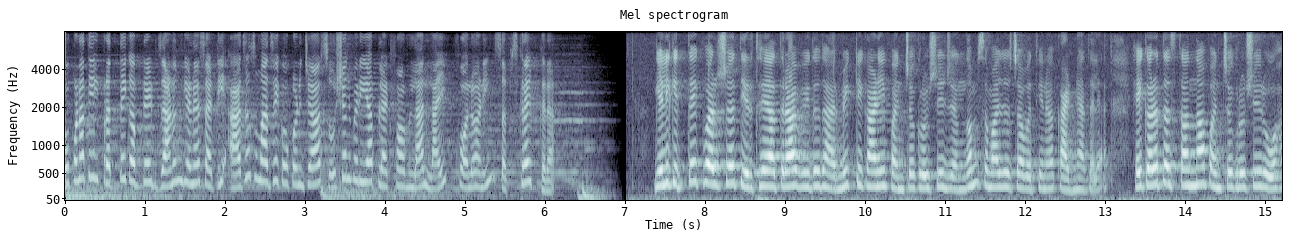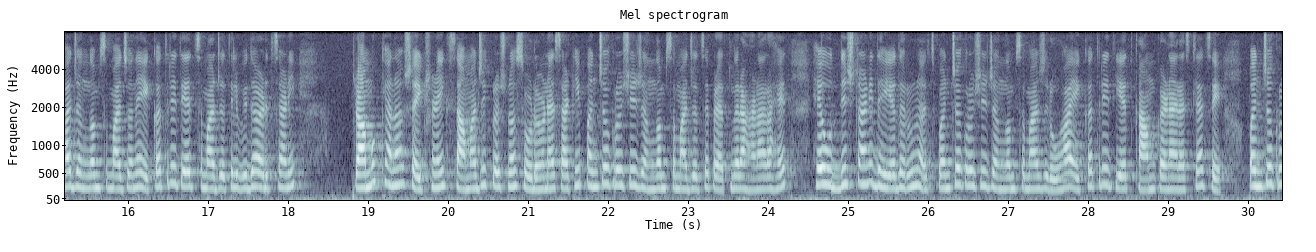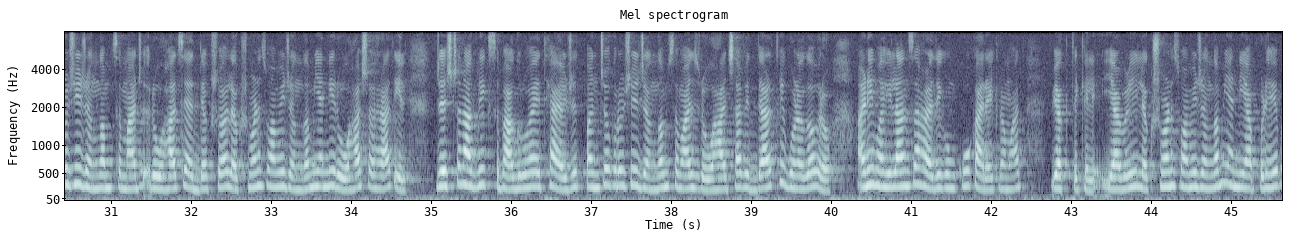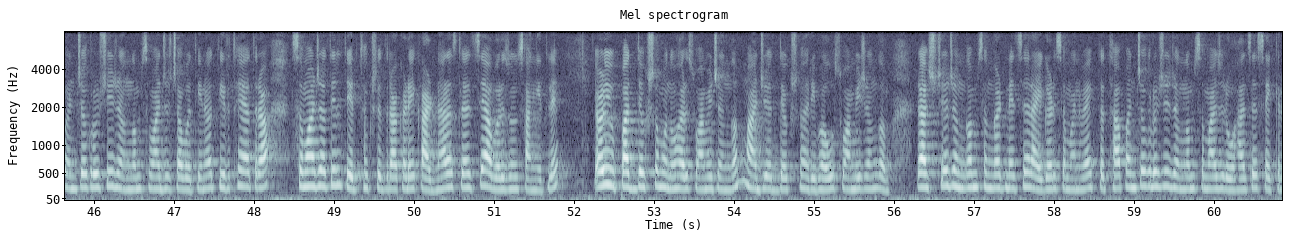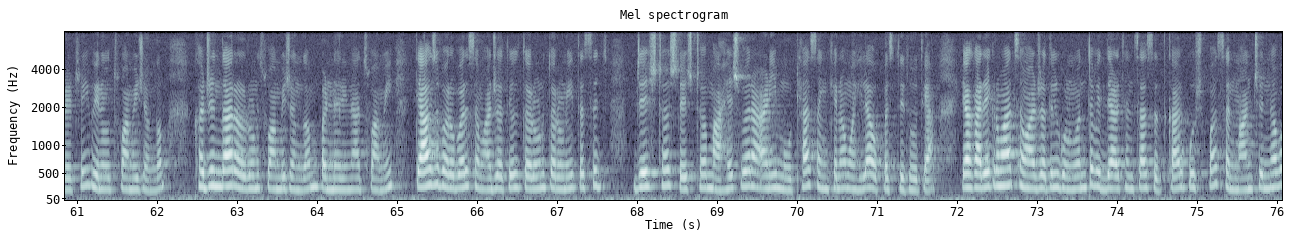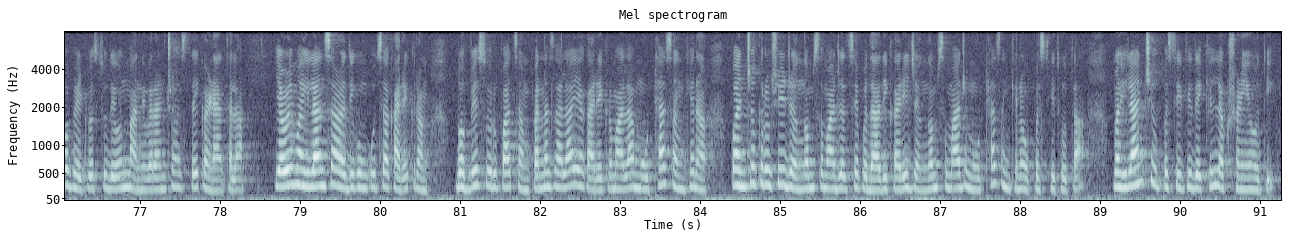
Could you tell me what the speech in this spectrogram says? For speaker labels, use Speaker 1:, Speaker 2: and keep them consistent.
Speaker 1: कोकणातील प्रत्येक अपडेट जाणून घेण्यासाठी आजच माझे कोकणच्या सोशल मीडिया प्लॅटफॉर्मला लाईक फॉलो आणि सबस्क्राईब करा.
Speaker 2: गेली कित्येक वर्ष तीर्थयात्रा विविध धार्मिक ठिकाणी पंचक्रोशी जंगम समाजाच्या वतीनं काढण्यात आल्या. हे करत असताना पंचक्रोशी रोहा जंगम समाजाने एकत्रित येत समाजातील विविध अडचणी प्रामुख्यानं शैक्षणिक सामाजिक प्रश्न सोडवण्यासाठी पंचक्रोशी जंगम समाजाचे प्रयत्न राहणार आहेत. हे उद्दिष्ट आणि ध्येय धरूनच पंचक्रोशी जंगम समाज रोहा एकत्रित येत काम करणार असल्याचे पंचक्रोशी जंगम समाज रोहाचे अध्यक्ष लक्ष्मणस्वामी जंगम यांनी रोहा शहरातील ज्येष्ठ नागरिक सभागृह येथे आयोजित पंचक्रोशी जंगम समाज रोहाच्या विद्यार्थी गुणगौरव आणि महिलांचा हळदी कुंकू कार्यक्रमात व्यक्त केले. यावेळी लक्ष्मण स्वामी जंगम यांनी यापुढे पंचक्रोशी जंगम समाजाच्या वतीनं तीर्थयात्रा समाजातील तीर्थक्षेत्राकडे काढणार असल्याचे आवर्जून सांगितले. यावेळी उपाध्यक्ष मनोहर स्वामी जंगम माजी अध्यक्ष हरिभाऊ स्वामी जंगम राष्ट्रीय जंगम संघटनेचे रायगड समन्वयक तथा पंचकृषी जंगम समाज रोहाचे सेक्रेटरी विनोद स्वामी जंगम खजिनदार अरुण स्वामी जंगम पंढरीनाथ स्वामी त्याचबरोबर समाजातील तरुण तरुणी तसेच ज्येष्ठ श्रेष्ठ माहेश्वर आणि मोठ्या संख्येनं महिला उपस्थित होत्या. या कार्यक्रमात समाजातील गुणवंत विद्यार्थ्यांचा सत्कार पुष्प सन्मानचिन्ह व भेटवस्तू देऊन मान्यवरांच्या हस्ते करण्यात आला. यावेळी महिलांचा हळदी कुंकूचा कार्यक्रम भव्य स्वरूपात संपन्न झाला. या कार्यक्रमाला मोठ्या संख्येनं पंचक्रोशी जंगम समाजाचे पदाधिकारी जंगम समाज मोठ्या संख्येनं उपस्थित होता. महिलांची उपस्थिती देखील लक्षणीय होती.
